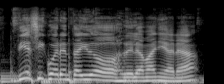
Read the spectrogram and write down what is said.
10 y 42 de la mañana.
